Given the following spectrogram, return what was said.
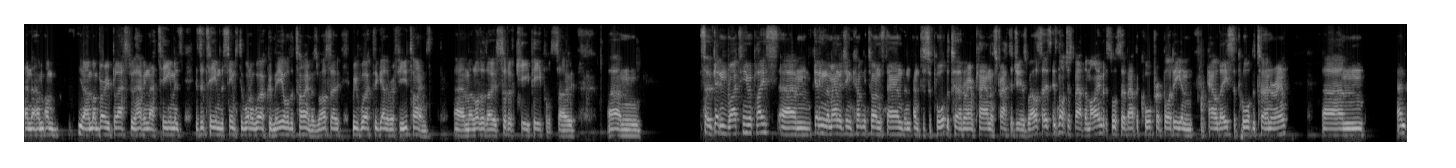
and I'm, I'm, you know, I'm, I'm, very blessed with having that team. Is is a team that seems to want to work with me all the time as well. So we've worked together a few times. Um, a lot of those sort of key people. So. Um, so getting the right team in place, um, getting the managing company to understand and, and, to support the turnaround plan and strategy as well. So it's, it's, not just about the mine, but it's also about the corporate body and how they support the turnaround. Um, and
